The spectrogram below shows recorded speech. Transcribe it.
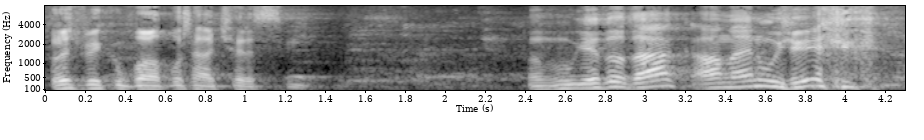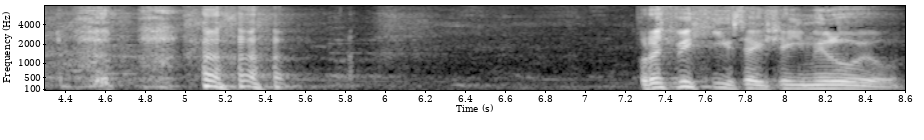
Proč bych kupoval pořád čerstvý? No, je to tak? Amen, muži? Proč bych jí řekl, že ji miluju?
